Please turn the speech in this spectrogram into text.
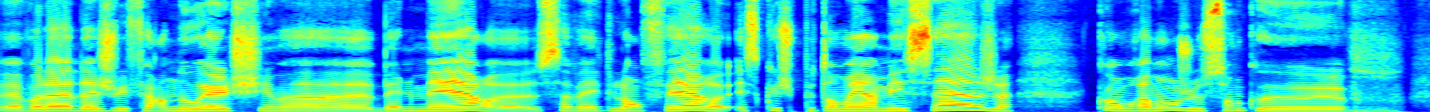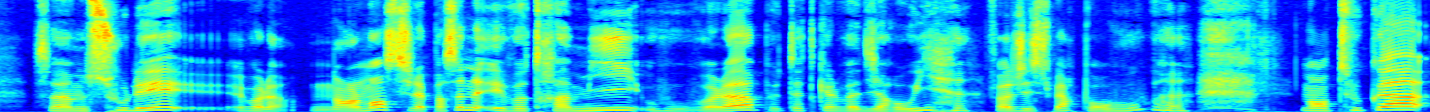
euh, voilà, là, je vais faire Noël chez ma belle-mère, euh, ça va être l'enfer, est-ce que je peux t'envoyer un message quand vraiment je sens que ça va me saouler. voilà. Normalement, si la personne est votre amie, ou voilà, peut-être qu'elle va dire oui. enfin, j'espère pour vous. Mais en tout cas,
